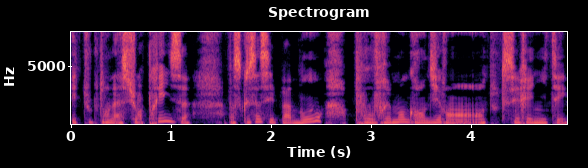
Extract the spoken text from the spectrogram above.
et tout le temps la surprise parce que ça c'est pas bon pour vraiment grandir en, en toute sérénité.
